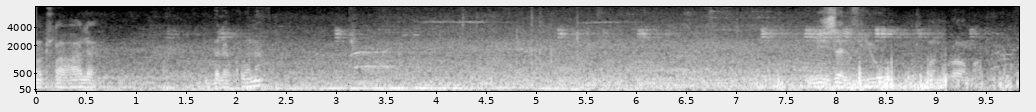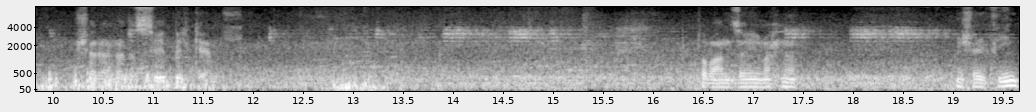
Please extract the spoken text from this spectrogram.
هنطلع على البلكونة. ميزة الفيو بانوراما شارع نادي الصيد بالكامل. طبعا زي ما إحنا شايفين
